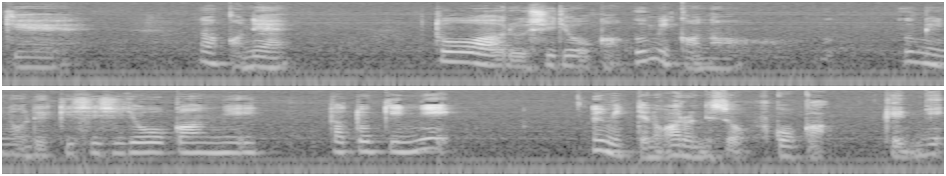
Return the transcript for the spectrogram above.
け？なんかねとある資料館海かな？海の歴史資料館に行った時に海ってのがあるんですよ。福岡県に。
